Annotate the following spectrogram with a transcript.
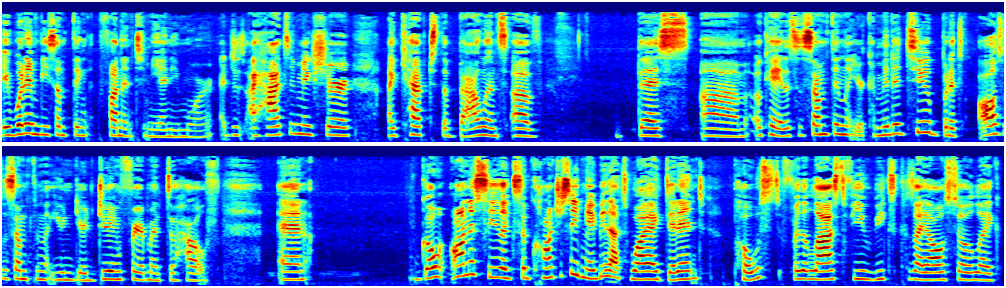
It wouldn't be something fun to me anymore. I just i had to make sure i kept the balance of this um okay this is something that you're committed to but it's also something that you, you're doing for your mental health. And go honestly like subconsciously maybe that's why i didn't post for the last few weeks because I also like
